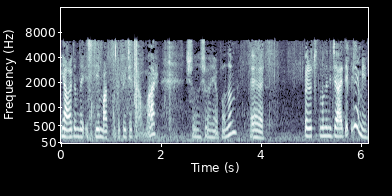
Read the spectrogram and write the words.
yardım da isteyeyim. Bak burada peçetem var. Şunu şöyle yapalım. Evet. Böyle tutmanı rica edebilir miyim?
